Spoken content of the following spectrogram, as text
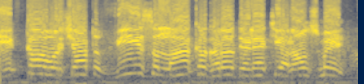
एका वर्षात वीस लाख घरं देण्याची अनाउन्समेंट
